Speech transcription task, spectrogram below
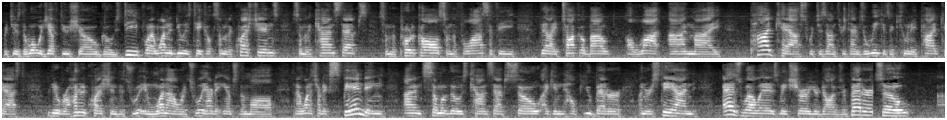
which is the What Would Jeff Do show goes deep. What I want to do is take out some of the questions, some of the concepts, some of the protocols, some of the philosophy that I talk about a lot on my podcast, which is on three times a week. It's a Q&A podcast. We get over 100 questions. It's in one hour. It's really hard to answer them all. And I want to start expanding on some of those concepts so I can help you better understand as well as make sure your dogs are better. So uh,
